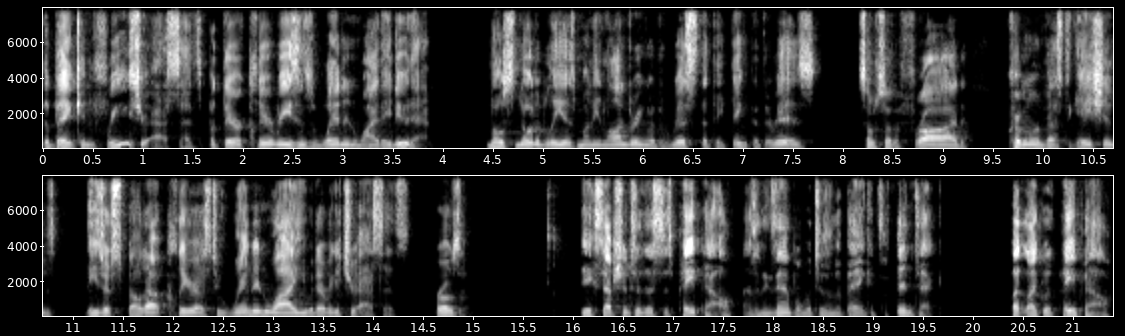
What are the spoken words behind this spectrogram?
The bank can freeze your assets, but there are clear reasons when and why they do that. Most notably is money laundering or the risk that they think that there is, some sort of fraud, criminal investigations. These are spelled out clear as to when and why you would ever get your assets frozen. The exception to this is PayPal, as an example, which isn't a bank, it's a fintech. But like with PayPal,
